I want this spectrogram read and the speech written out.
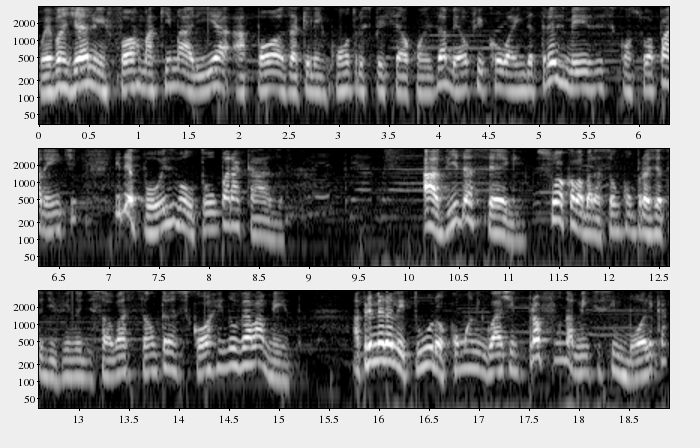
o Evangelho informa que Maria, após aquele encontro especial com Isabel, ficou ainda três meses com sua parente e depois voltou para casa. A vida segue. Sua colaboração com o projeto divino de salvação transcorre no velamento. A primeira leitura, com uma linguagem profundamente simbólica,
